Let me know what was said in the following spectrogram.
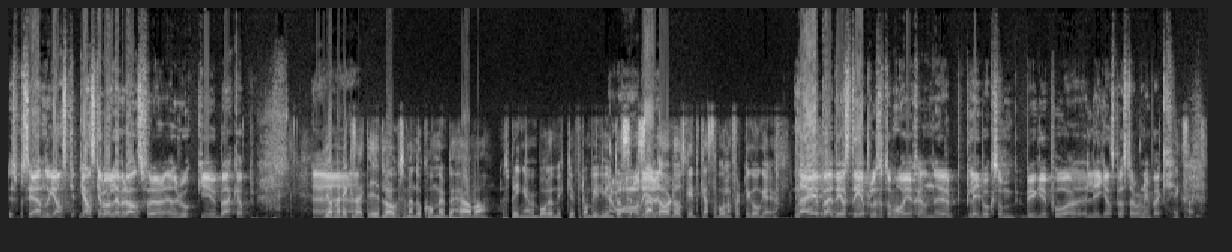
jag skulle säga ändå ganska, ganska bra leverans för en rookie backup. Eh, Ja men exakt, i ett lag som ändå kommer behöva springa med bollen mycket, för de vill ju inte... Ja, är Sam. Darnold ska inte kasta bollen 40 gånger. Nej, dels det, plus att de har ju en generell playbook som bygger på ligans bästa running back. Exakt.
